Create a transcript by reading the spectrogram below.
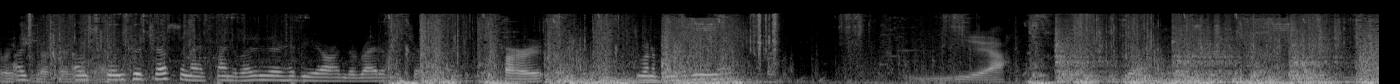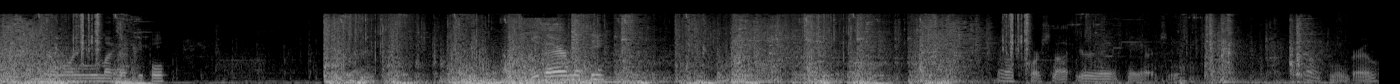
Oh, I, not. I was going to a chest and I find a legendary heavy AR on the right of the chest. Alright. Do you want to bring heavy AR? Yeah. We people. You there, Missy? Oh, of course not. You're AFK, aren't you? Fuck me, bro.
